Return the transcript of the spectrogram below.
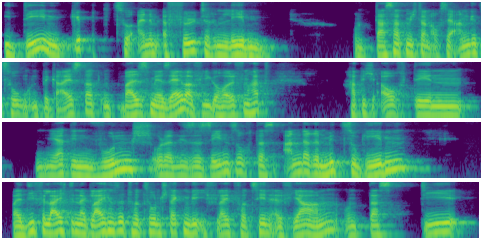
Ideen gibt zu einem erfüllteren Leben. Und das hat mich dann auch sehr angezogen und begeistert. Und weil es mir selber viel geholfen hat, habe ich auch den, ja, den Wunsch oder diese Sehnsucht, das anderen mitzugeben, weil die vielleicht in der gleichen Situation stecken wie ich vielleicht vor 10, 11 Jahren und dass die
